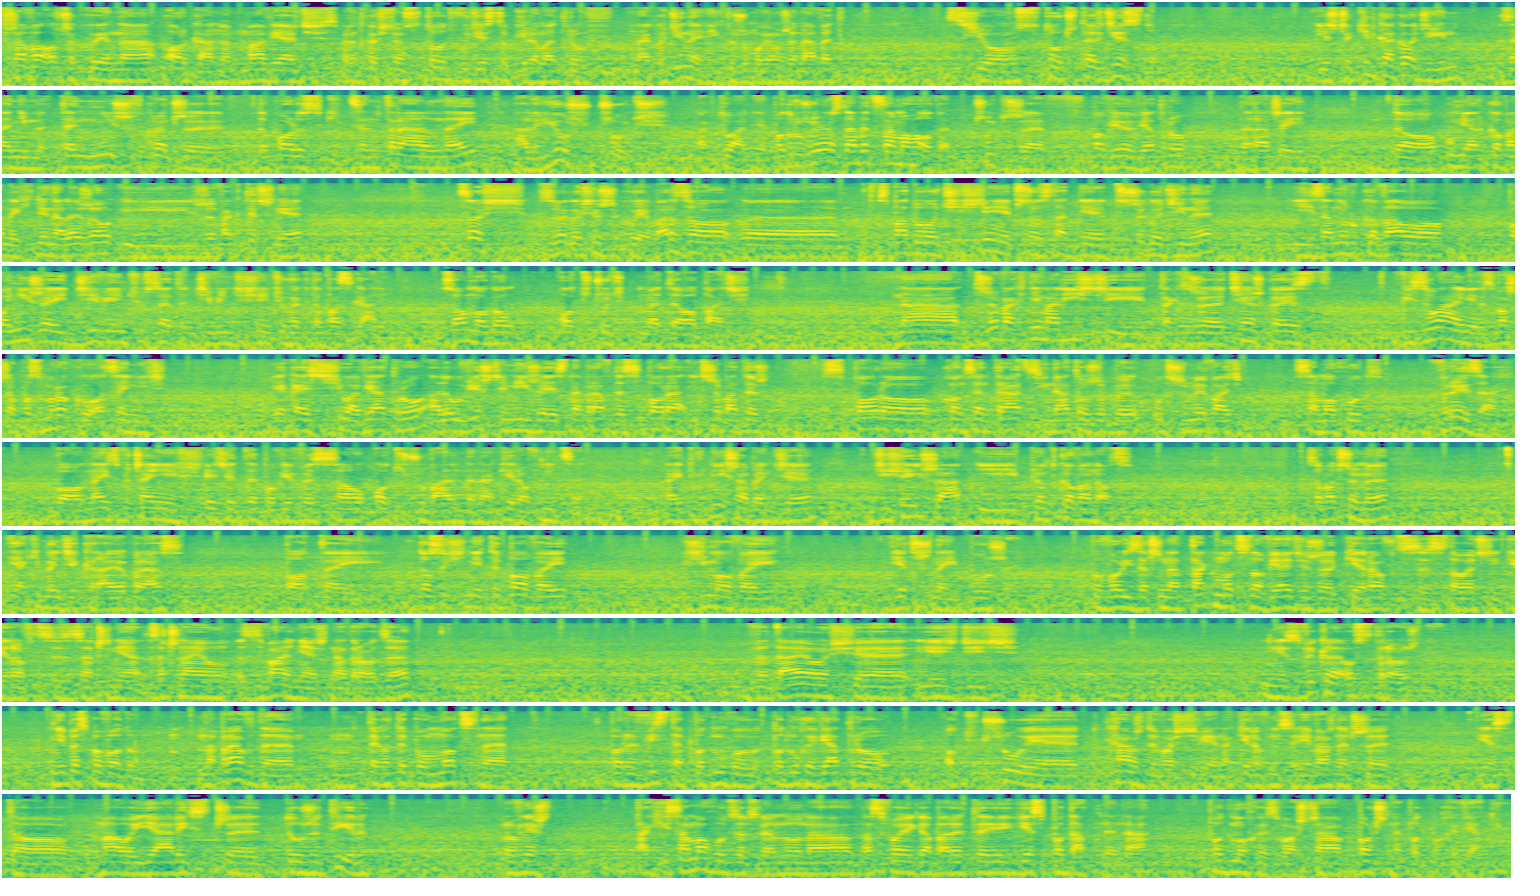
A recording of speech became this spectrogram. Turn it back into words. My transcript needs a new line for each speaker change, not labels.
Warszawa oczekuje na orkan. Ma wiać z prędkością 120 km na godzinę. Niektórzy mówią, że nawet z siłą 140. Jeszcze kilka godzin, zanim ten niż wkroczy do Polski centralnej, ale już czuć aktualnie, podróżując nawet samochodem, czuć, że w powiewie wiatru raczej do umiarkowanych nie należą i że faktycznie coś złego się szykuje. Bardzo e, spadło ciśnienie przez ostatnie 3 godziny i zanurkowało poniżej 990 hektopaskali, co mogą odczuć meteopaci. Na drzewach nie ma liści, także ciężko jest wizualnie, zwłaszcza po zmroku, ocenić jaka jest siła wiatru, ale uwierzcie mi, że jest naprawdę spora i trzeba też sporo koncentracji na to, żeby utrzymywać samochód w bo najzwyczajniej w świecie te powiewy są odczuwalne na kierownicy. Najtrudniejsza będzie dzisiejsza i piątkowa noc. Zobaczymy, jaki będzie krajobraz po tej dosyć nietypowej zimowej wietrznej burzy. Powoli zaczyna tak mocno wiać, że kierowcy, stołeczni kierowcy zaczynia, zaczynają zwalniać na drodze. Wydają się jeździć niezwykle ostrożnie. Nie bez powodu. Naprawdę tego typu mocne, porywiste podmuchy, podmuchy wiatru odczuje każdy właściwie na kierownicy. Nieważne czy jest to mały Yaris czy duży tir. Również taki samochód ze względu na, na swoje gabaryty jest podatny na podmuchy, zwłaszcza boczne podmuchy wiatru.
